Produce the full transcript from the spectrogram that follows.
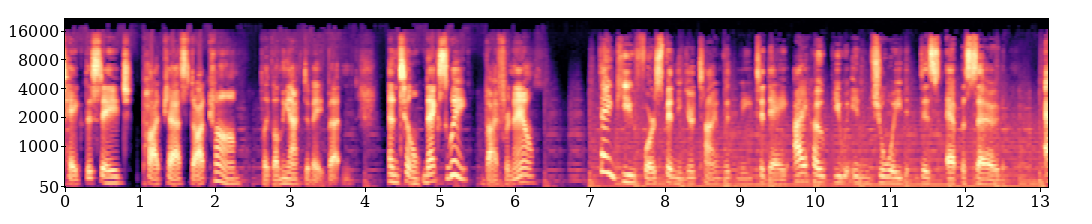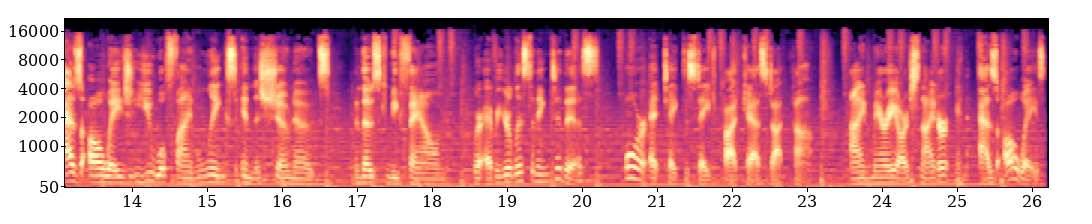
takethestagepodcast.com. Click on the activate button. Until next week, bye for now. Thank you for spending your time with me today. I hope you enjoyed this episode. As always, you will find links in the show notes, and those can be found wherever you're listening to this or at takethestagepodcast.com. I'm Mary R. Snyder, and as always,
